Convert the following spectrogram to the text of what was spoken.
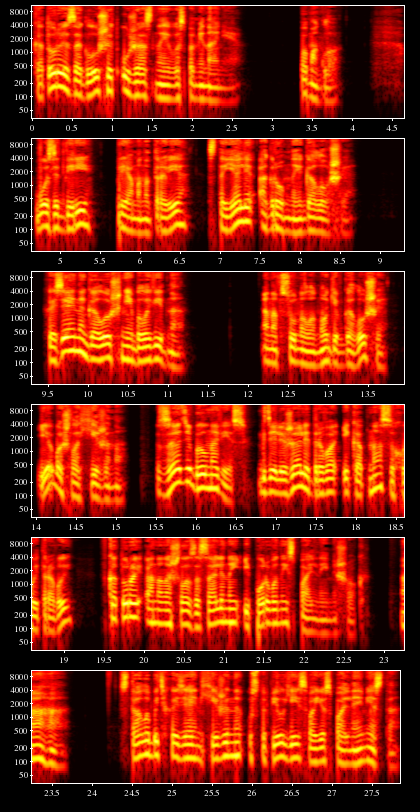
которая заглушит ужасные воспоминания. Помогло. Возле двери, прямо на траве, стояли огромные галоши. Хозяина галош не было видно. Она всунула ноги в галоши и обошла хижину. Сзади был навес, где лежали дрова и копна сухой травы, в которой она нашла засаленный и порванный спальный мешок. Ага. Стало быть, хозяин хижины уступил ей свое спальное место,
